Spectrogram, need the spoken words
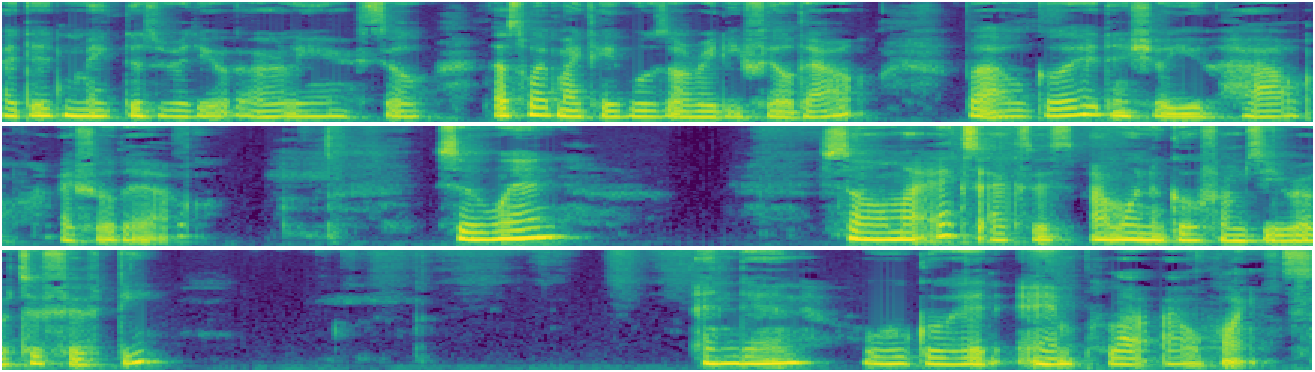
I did make this video earlier, so that's why my table is already filled out. But I'll go ahead and show you how I filled it out. So when, so on my x-axis, I want to go from 0 to 50. And then we'll go ahead and plot our points.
